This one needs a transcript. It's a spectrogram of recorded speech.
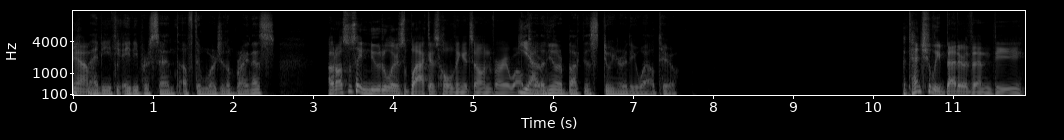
Yeah. 90 to eighty percent of the original brightness. I would also say Noodler's Black is holding its own very well. yeah, too. the newer black is doing really well too. potentially better than the.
